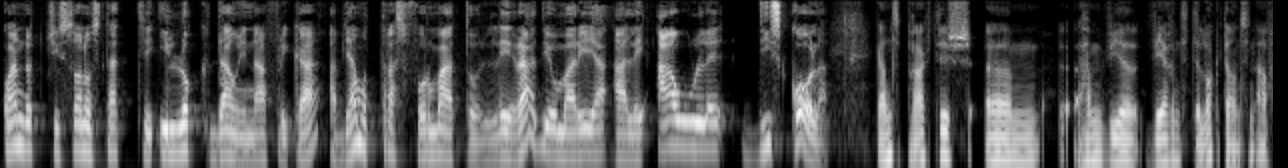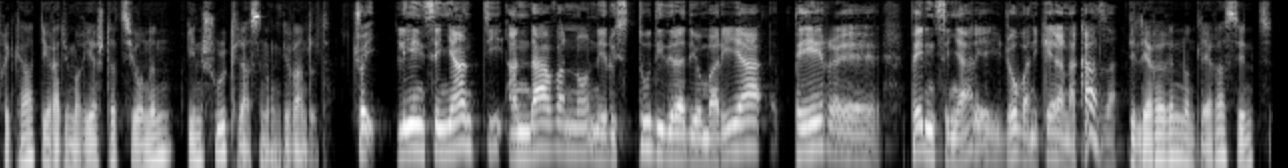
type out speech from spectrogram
quando ci sono stati i lockdown in Africa abbiamo trasformato le Radio Maria alle aule di scuola. Ganz praktisch ähm, haben wir während der Lockdowns in Afrika die Radio Maria Stationen in Schulklassen umgewandelt. Cioè gli insegnanti andavano negli studi di Radio Maria per, eh, per insegnare ai giovani che erano a casa. Die Lehrerinnen und Lehrer sind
